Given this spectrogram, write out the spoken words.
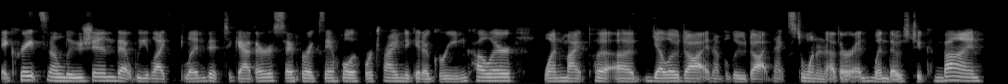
it creates an illusion that we like blend it together. So for example if we're trying to get a green color one might put a yellow dot and a blue dot next to one another and when those two combine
